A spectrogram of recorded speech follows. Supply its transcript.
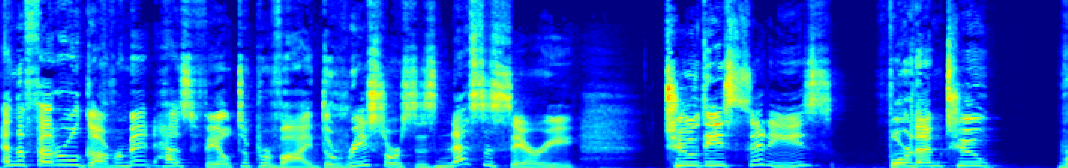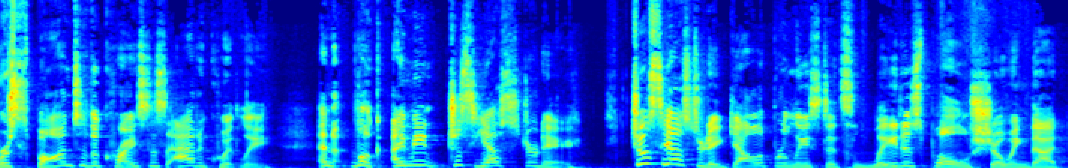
And the federal government has failed to provide the resources necessary to these cities for them to respond to the crisis adequately. And look, I mean, just yesterday, just yesterday, Gallup released its latest poll showing that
